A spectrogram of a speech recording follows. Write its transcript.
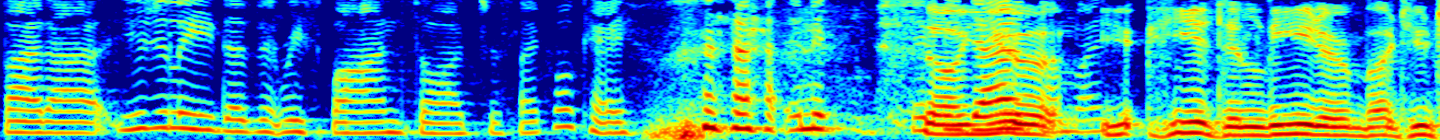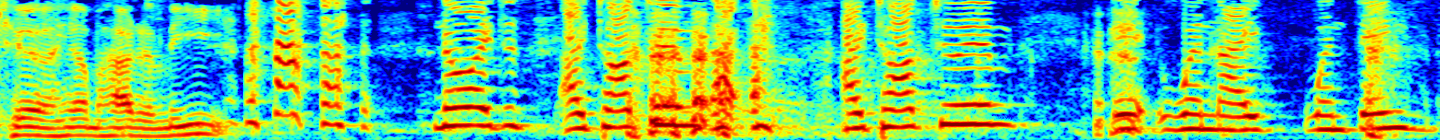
But uh, usually he doesn't respond, so I'm just like, okay. and if, So if he does, you, I'm like, you, he is the leader, but you tell him how to lead. no, I just I talk to him. I, I talk to him it, when I when things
